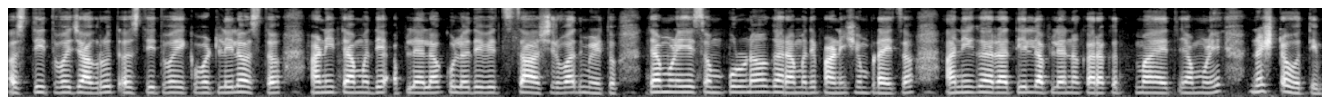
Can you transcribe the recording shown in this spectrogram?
अस्तित्व जागृत अस्तित्व एकवटलेलं असतं आणि त्यामध्ये आपल्याला कुलदेवतेचा आशीर्वाद मिळतो. त्यामुळे हे संपूर्ण घरामध्ये पाणी शिंपडायचं आणि घरातील आपल्या नकारात्मक यामुळे नष्ट होते.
